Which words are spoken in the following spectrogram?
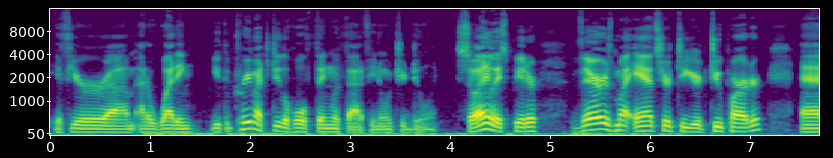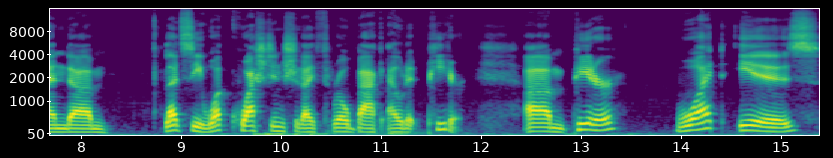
if you're um, at a wedding, you could pretty much do the whole thing with that if you know what you're doing. So, anyways, Peter, there's my answer to your two-parter, and um, let's see what question should I throw back out at Peter. Um, Peter, what is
